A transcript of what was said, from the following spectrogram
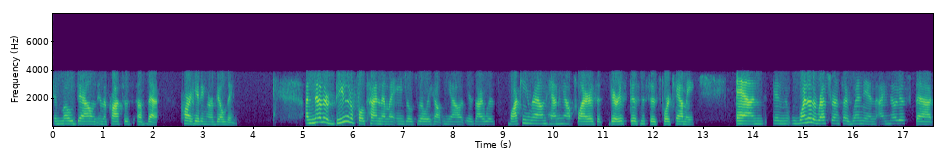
and mowed down in the process of that car hitting our building. Another beautiful time that my angels really helped me out is I was walking around handing out flyers at various businesses for Tammy. And in one of the restaurants I went in, I noticed that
